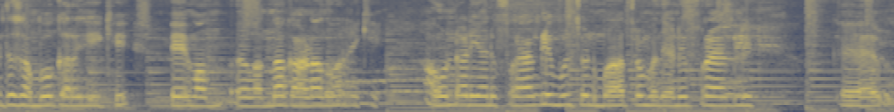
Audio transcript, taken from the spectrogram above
ഇത് സംഭവമൊക്കെ ഇറങ്ങിയേക്ക്. വന്നാൽ കാണാമെന്ന് പറഞ്ഞേക്ക്. അതുകൊണ്ടാണ് ഞാൻ ഫ്രാങ്ക്ലിൻ വിളിച്ചുകൊണ്ട് മാത്രം വന്നതാണ്. ഫ്രാങ്ക്ലിൻ ഫ്രാങ്ക്ലി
